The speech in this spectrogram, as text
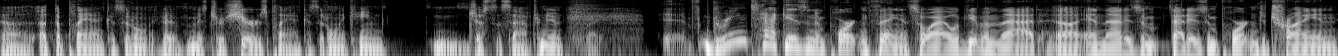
uh, at the plan because it only Mr. Scheer's plan because it only came just this afternoon. Right green tech is an important thing, and so I will give him that. Uh, and that is that is important to try and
